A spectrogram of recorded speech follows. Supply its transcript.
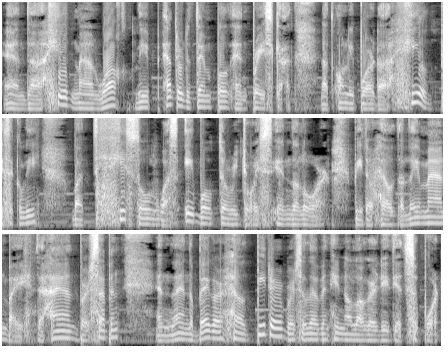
And the healed man walked, leaped, entered the temple, and praised God, not only for the healed physically, but his soul was able to rejoice in the Lord. Peter held the lame man by the hand, verse 7, and then the beggar held Peter, verse 11. He no longer needed support,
